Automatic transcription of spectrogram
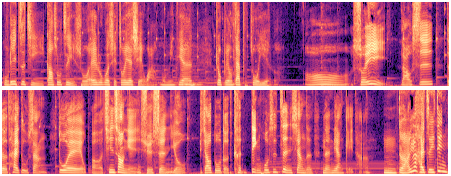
鼓励自己，告诉自己说：哎，如果写作业写完，我明天就不用再补作业了。哦，所以。”老师的态度上，对呃青少年学生有比较多的肯定或是正向的能量给他。嗯，对啊，因为孩子一定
